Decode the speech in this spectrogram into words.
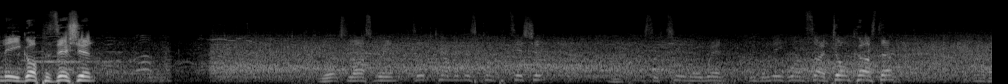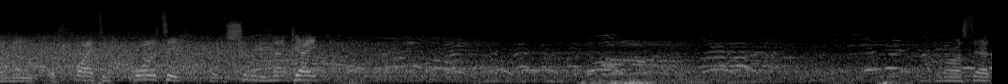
league opposition. York's last win did come in this competition. An impressive 2 0 win over League One side Doncaster. Now they need the fighting quality that was shown in that game. Mara said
